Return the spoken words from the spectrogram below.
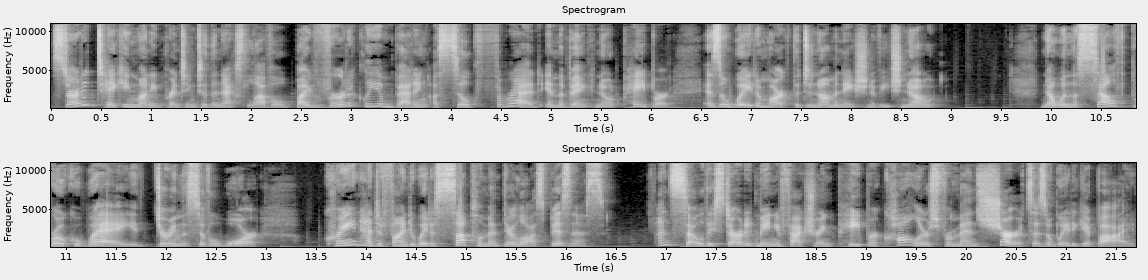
started taking money printing to the next level by vertically embedding a silk thread in the banknote paper as a way to mark the denomination of each note. Now, when the South broke away during the Civil War, Crane had to find a way to supplement their lost business. And so they started manufacturing paper collars for men's shirts as a way to get by.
